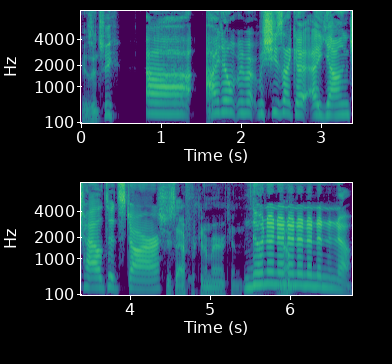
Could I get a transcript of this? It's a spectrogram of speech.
isn't she? Uh, I don't remember. She's like a, a young childhood star. She's African American. No, no, no, No? no, no, no, no, no.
